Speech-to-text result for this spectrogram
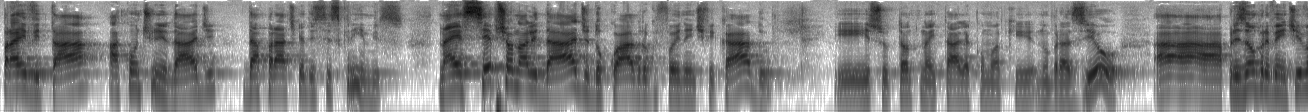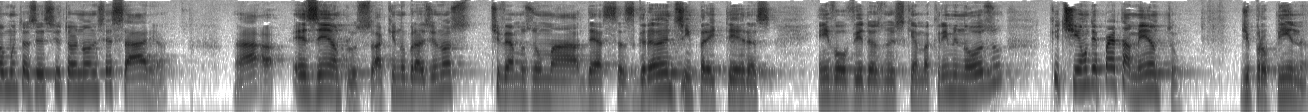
para evitar a continuidade da prática desses crimes. Na excepcionalidade do quadro que foi identificado, e isso tanto na Itália como aqui no Brasil, a, a prisão preventiva muitas vezes se tornou necessária. Ah, exemplos: aqui no Brasil nós tivemos uma dessas grandes empreiteiras envolvidas no esquema criminoso que tinha um departamento de propina.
